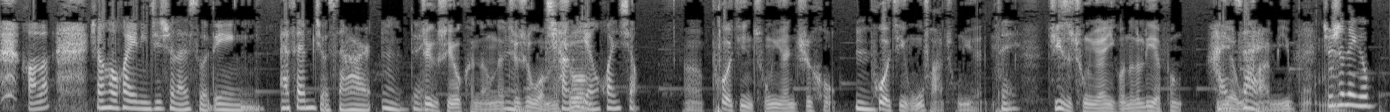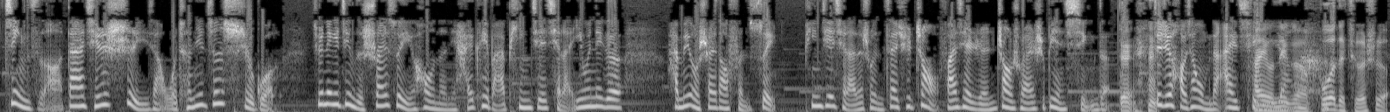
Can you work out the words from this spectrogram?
好了，稍后欢迎您继续来锁定 FM 九三二。嗯，对，这个是有可能的，嗯就是我们强说，颜欢笑。呃，破镜重圆之后，嗯，破镜无法重圆，对，即使重圆以后，那个裂缝你也无法弥补。嗯就是那个镜子啊，大家其实试一下，我曾经真试过，就那个镜子摔碎以后呢，你还可以把它拼接起来，因为那个还没有摔到粉碎。拼接起来的时候，你再去照，发现人照出来是变形的，对，这就好像我们的爱情一样。还有那个波的折射，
